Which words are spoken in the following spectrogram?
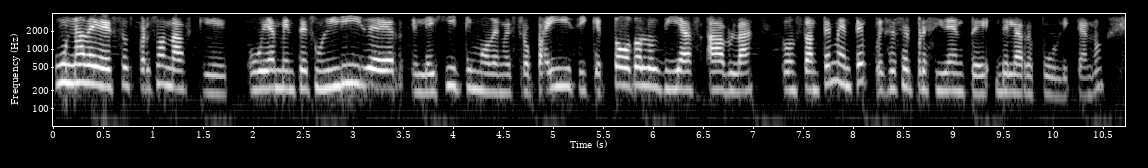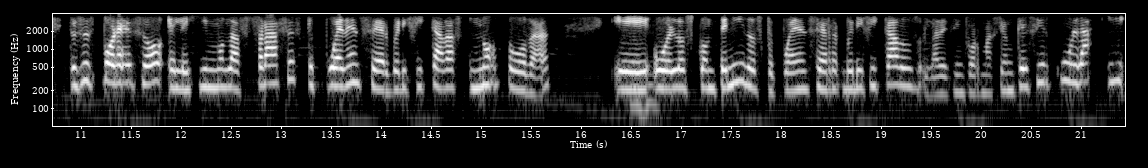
Una de esas personas que obviamente es un líder legítimo de nuestro país y que todos los días habla constantemente, pues es el presidente de la República, ¿no? Entonces, por eso elegimos las frases que pueden ser verificadas, no todas, eh, o los contenidos que pueden ser verificados, la desinformación que circula y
